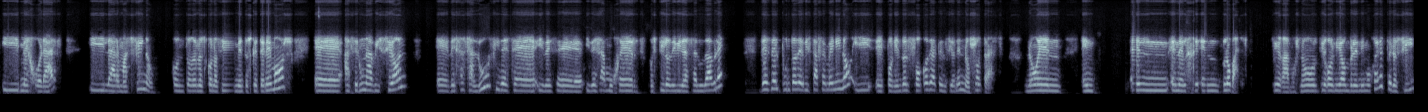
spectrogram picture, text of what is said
y mejorar y hilar más fino con todos los conocimientos que tenemos, eh, hacer una visión eh, de esa salud y de, ese, y, de ese, y de esa mujer o estilo de vida saludable desde el punto de vista femenino y eh, poniendo el foco de atención en nosotras, no en, en, en, el en global, digamos, no digo ni hombres ni mujeres, pero sí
